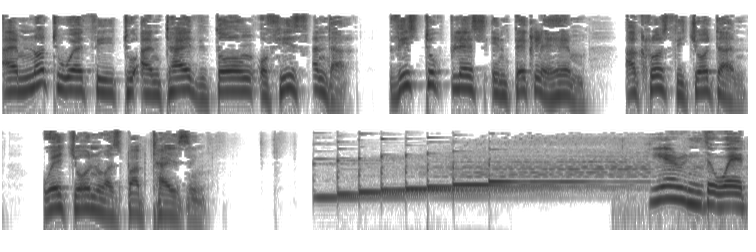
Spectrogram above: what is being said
I am not worthy to untie the thong of his sandal. This took place in Bethlehem, across the Jordan, where John was baptizing. Hearing the Word.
